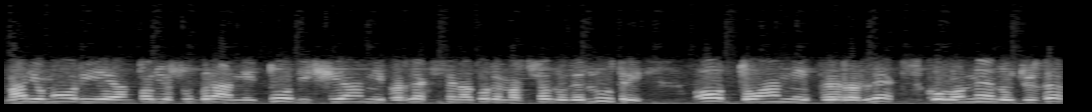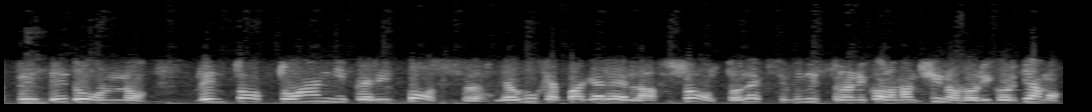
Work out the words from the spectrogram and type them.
Mario Mori e Antonio Subranni, 12 anni per l'ex senatore Marcello Dell'Utri, 8 anni per l'ex colonnello Giuseppe De Donno, 28 anni per il boss Leoluca Bagarella, assolto l'ex ministro Nicola Mancino, lo ricordiamo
